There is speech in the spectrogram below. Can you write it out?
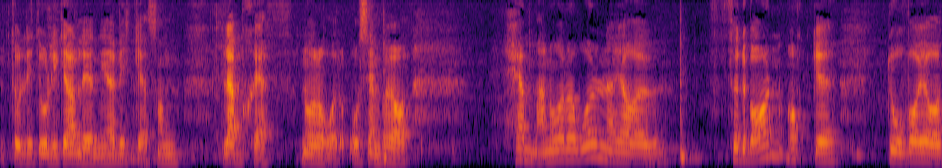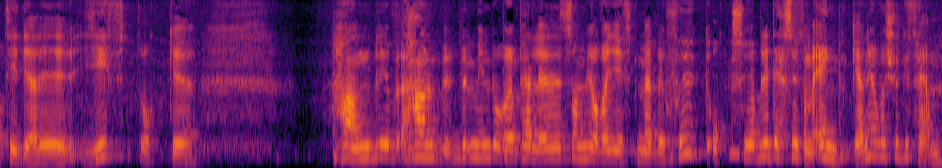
utav lite olika anledningar vicka som labbchef några år. Och sen var jag hemma några år när jag födde barn. Och eh, då var jag tidigare gift och eh, han blev, han, min dåvarande Pelle som jag var gift med blev sjuk och så jag blev dessutom änka när jag var 25.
